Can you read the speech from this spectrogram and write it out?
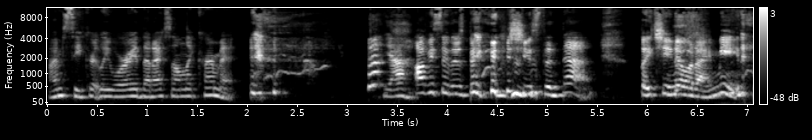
I'm secretly worried that I sound like Kermit. Yeah Obviously, there's bigger issues than that, but you know what I mean.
